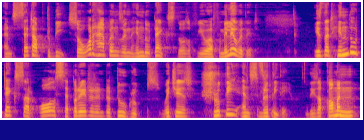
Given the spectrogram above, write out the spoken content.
and set up to be. So what happens in Hindu texts, those of you who are familiar with it, is that Hindu texts are all separated into two groups, which is Shruti and Smriti. Smriti. These are common,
